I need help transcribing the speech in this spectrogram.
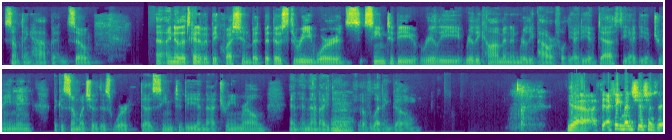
something happened. So I know that's kind of a big question, but but those three words seem to be really really common and really powerful. The idea of death, the idea of dreaming, because so much of this work does seem to be in that dream realm, and and that idea mm. of, of letting go. Yeah, I, th- I think many traditions, in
